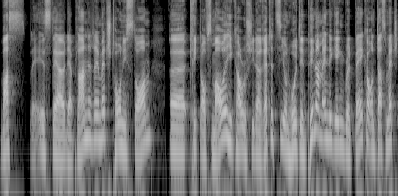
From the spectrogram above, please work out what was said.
Was ist der, der Plan hinter dem Match? Tony Storm äh, kriegt aufs Maul, Hikaru Shida rettet sie und holt den Pin am Ende gegen Britt Baker und das Match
